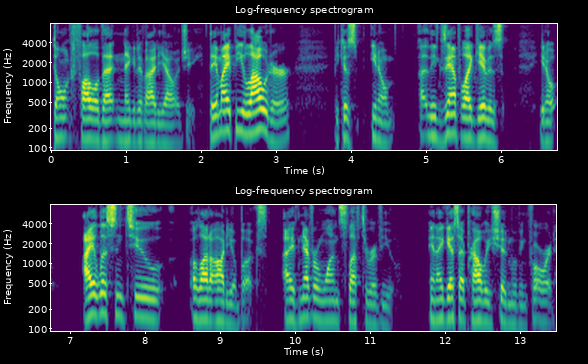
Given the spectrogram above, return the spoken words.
don't follow that negative ideology they might be louder because you know uh, the example i give is you know i listen to a lot of audiobooks i've never once left a review and i guess i probably should moving forward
